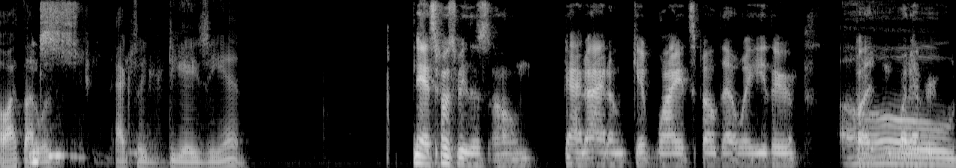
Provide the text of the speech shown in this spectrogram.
Oh, I thought it was actually DAZN. Yeah, it's supposed to be the zone. I I don't get why it's spelled that way either. But whatever. Oh,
